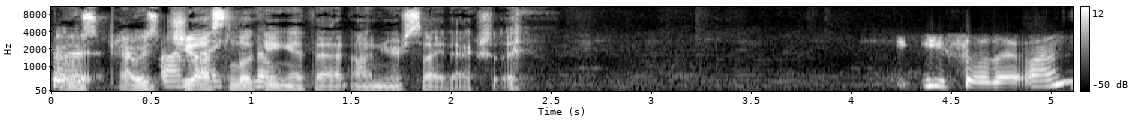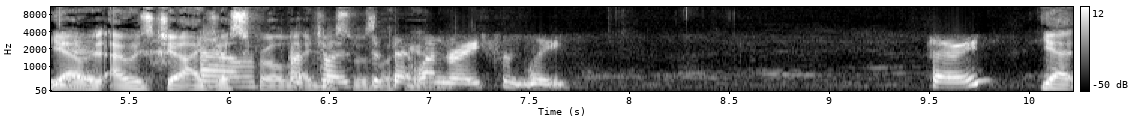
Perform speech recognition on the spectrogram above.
I was, I was just looking a- at that on your site, actually. You saw that one? Yeah, I was- I was I just Um, scrolled- I just was looking that one recently. Sorry? Yeah,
